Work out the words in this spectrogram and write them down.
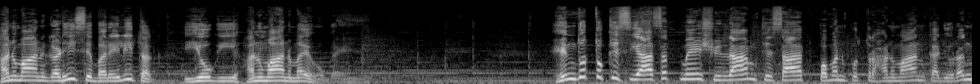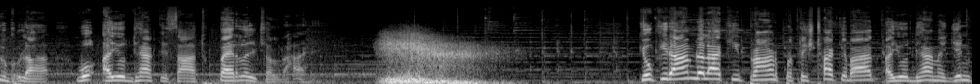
हनुमानगढ़ी से बरेली तक योगी हनुमानमय हो गए हैं। हिंदुत्व की सियासत में श्री राम के साथ पवन पुत्र हनुमान का जो रंग घुला, वो अयोध्या के साथ पैरल चल रहा है। क्योंकि रामलला की प्राण प्रतिष्ठा के बाद अयोध्या में जिन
